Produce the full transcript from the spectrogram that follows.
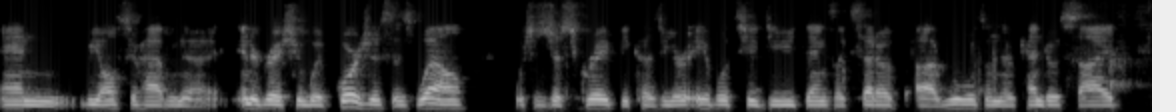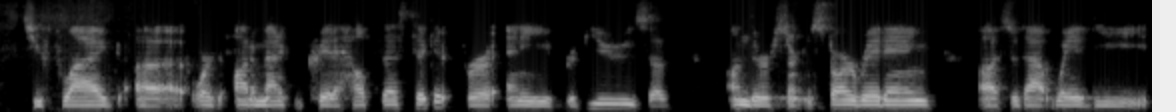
And we also have an uh, integration with Gorgias as well, which is just great because you're able to do things like set up uh, rules on the Kendo side to flag uh, or automatically create a help desk ticket for any reviews of under a certain star rating. Uh, so that way the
